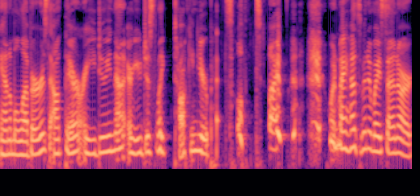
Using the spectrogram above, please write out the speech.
animal lovers out there, are you doing that? Are you just like talking to your pets all the time? when my husband and my son are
